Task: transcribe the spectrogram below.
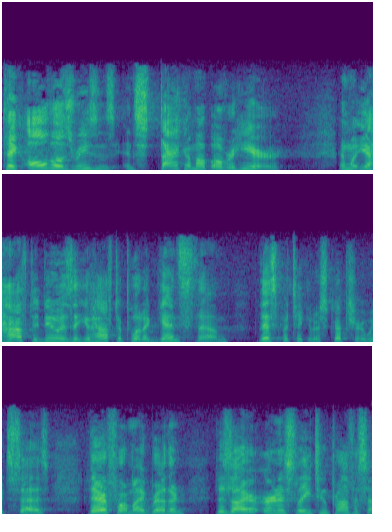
Take all those reasons and stack them up over here. And what you have to do is that you have to put against them this particular scripture, which says, Therefore, my brethren, desire earnestly to prophesy.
